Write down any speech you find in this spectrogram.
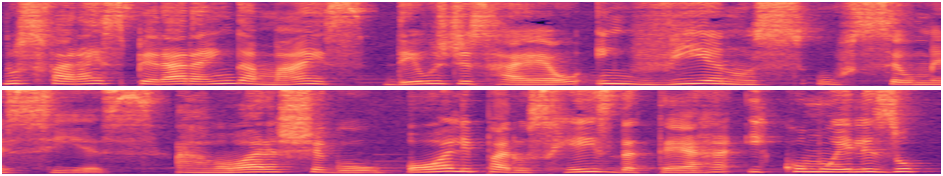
Nos fará esperar ainda mais? Deus de Israel, envia-nos o seu Messias. A hora chegou. Olhe para os reis da terra e como eles operam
